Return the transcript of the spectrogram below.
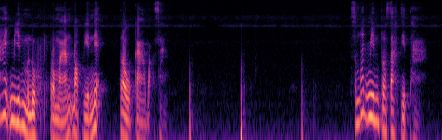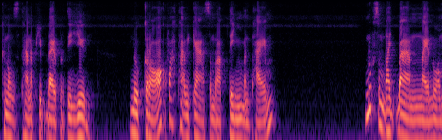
អាចមានមនុស្សប្រមាណ10លាននាក់ត្រូវការវ៉ាក់សាំងសម្ដេចមានប្រសាសន៍ទៀតថាក្នុងស្ថានភាពដែលប្រទេសយើង នៅក្រខ្វះថវិកាសម្រាប់ទិញបន្ថែមនោះសម្ដេចបានណែនាំ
